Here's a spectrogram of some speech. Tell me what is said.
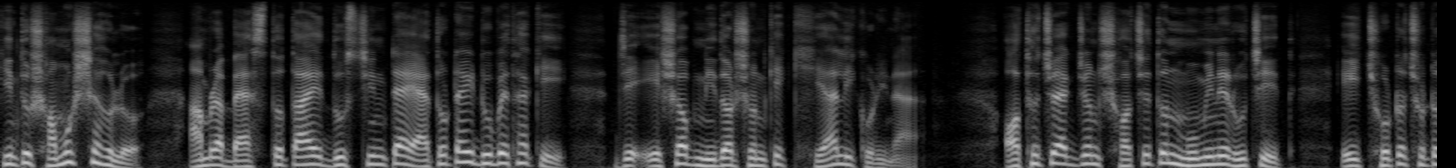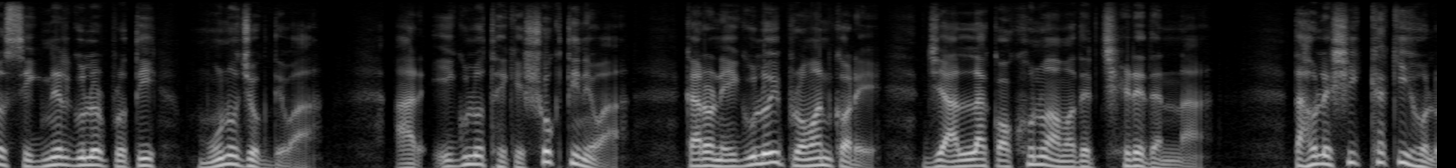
কিন্তু সমস্যা হলো, আমরা ব্যস্ততায়, দুশ্চিন্তায় এতটাই ডুবে থাকি যে এসব নিদর্শনকে খেয়ালই করি না। অথচ একজন সচেতন মুমিনের উচিত এই ছোট ছোট সিগন্যালগুলোর প্রতি মনোযোগ দেওয়া আর এগুলো থেকে শক্তি নেওয়া, কারণ এগুলোই প্রমাণ করে যে আল্লাহ কখনো আমাদের ছেড়ে দেন না। তাহলে শিক্ষা কি হল?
